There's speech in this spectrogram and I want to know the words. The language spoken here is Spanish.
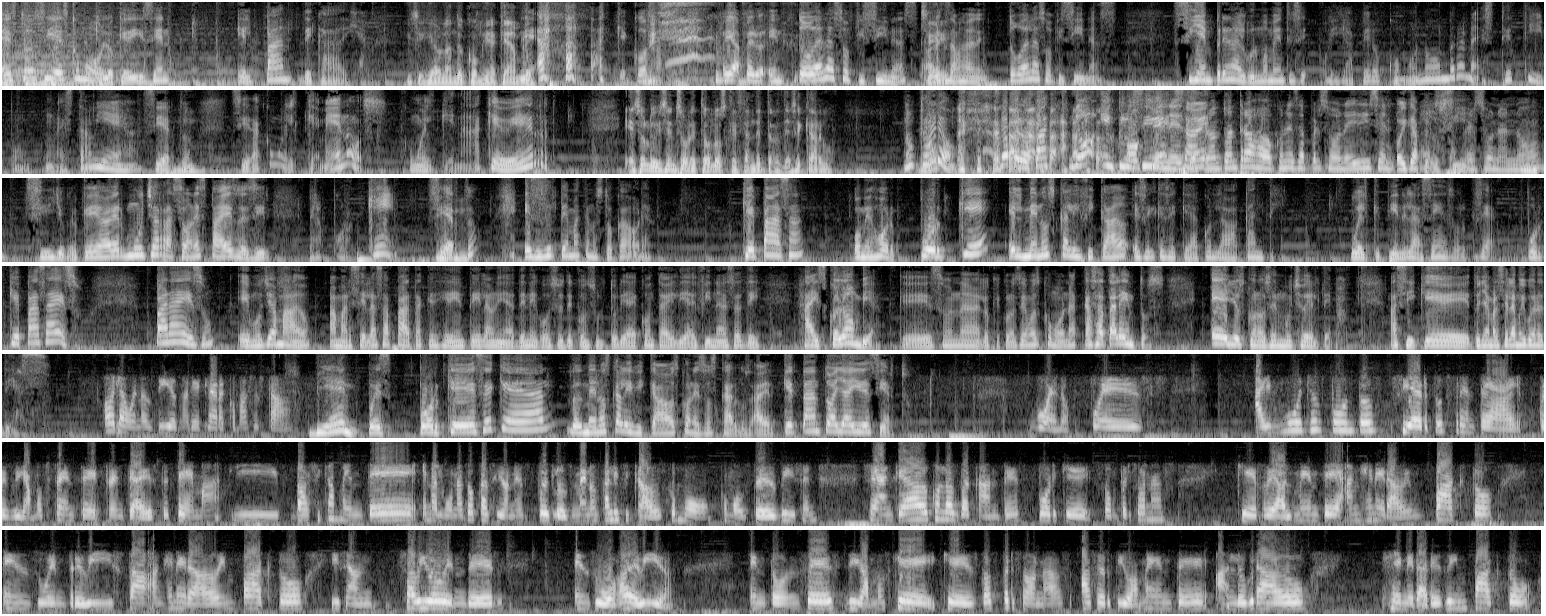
Esto sí es como lo que dicen el pan de cada día. Y sigue hablando de comida, qué hambre. qué cosa. Oiga, pero en todas las oficinas, ahora que estamos hablando, en todas las oficinas, siempre en algún momento dice, oiga, pero ¿cómo nombran a este tipo, a esta vieja, ¿cierto? Mm. Si era como el que menos, como el que nada que ver. Eso lo dicen sobre todo los que están detrás de ese cargo. No, claro. No, pero pa- no, O inclusive, quienes ¿sabe? de pronto han trabajado con esa persona y dicen, Oiga, pero esa sí. persona no. Sí, yo creo que debe haber muchas razones para eso, decir, pero ¿por qué? ¿Cierto? Ese es el tema que nos toca ahora. ¿Qué pasa? O mejor, ¿por qué el menos calificado es el que se queda con la vacante? O el que tiene el ascenso, o lo que sea. ¿Por qué pasa eso? Para eso hemos llamado a Marcela Zapata, que es gerente de la unidad de negocios de consultoría de contabilidad y finanzas de Jais Colombia, que es una, lo que conocemos como una casa talentos. Ellos conocen mucho del tema. Así que, doña Marcela, muy buenos días. Hola, buenos días, María Clara, ¿cómo has estado? Bien, pues, ¿por qué se quedan los menos calificados con esos cargos? A ver, ¿qué tanto hay ahí de cierto? Bueno, pues hay muchos puntos ciertos frente a, pues digamos, frente, frente a este tema y básicamente en algunas ocasiones, pues los menos calificados, como, como ustedes dicen, se han quedado con las vacantes porque son personas que realmente han generado impacto en su entrevista, han generado impacto y se han sabido vender en su hoja de vida. Entonces, digamos que, que estas personas asertivamente han logrado generar ese impacto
